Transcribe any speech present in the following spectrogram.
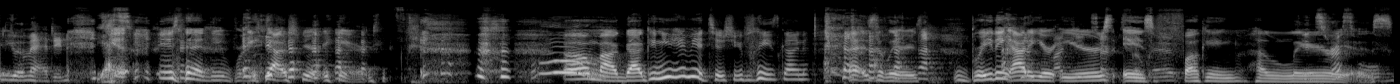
Can you imagine? Yes. You said you breathe out your ears. oh my God. Can you hand me a tissue, please? Kind of. That is hilarious. Breathing out of your My ears so is fucking hilarious.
